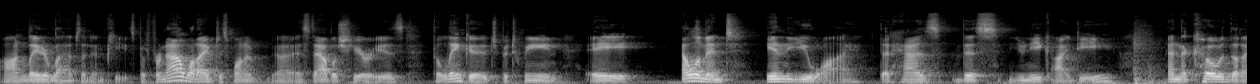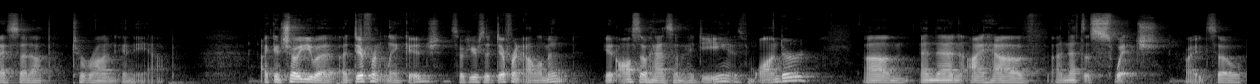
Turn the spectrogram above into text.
on later labs and MPs. But for now, what I just want to uh, establish here is the linkage between a element in the UI that has this unique ID and the code that I set up to run in the app. I can show you a, a different linkage. So here's a different element. It also has an ID, it's Wander. Um, and then I have, and that's a switch right? So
